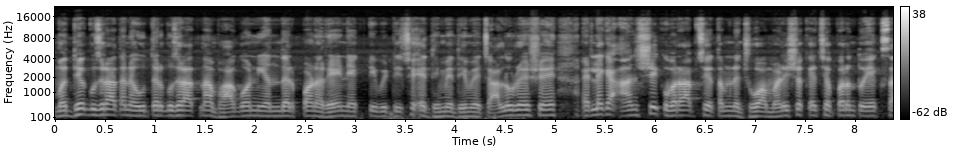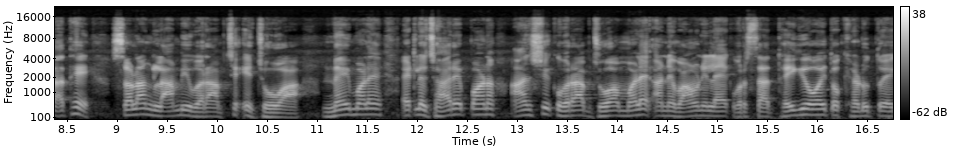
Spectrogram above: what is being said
મધ્ય ગુજરાત અને ઉત્તર ગુજરાતના ભાગોની અંદર પણ રેન એક્ટિવિટી છે એ ધીમે ધીમે ચાલુ રહેશે. એટલે કે આંશિક વરાપ છે તમને જોવા મળી શકે છે, પરંતુ એક સાથે સળંગ લાંબી વરાપ છે એ જોવા નહીં મળે. એટલે જ્યારે પણ આંશિક વરાપ જોવા મળે અને વાવણી લાયક વરસાદ થઈ ગયો હોય તો ખેડૂતોએ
